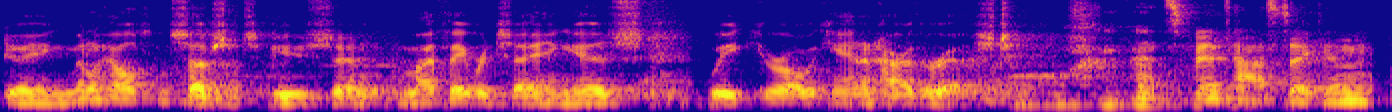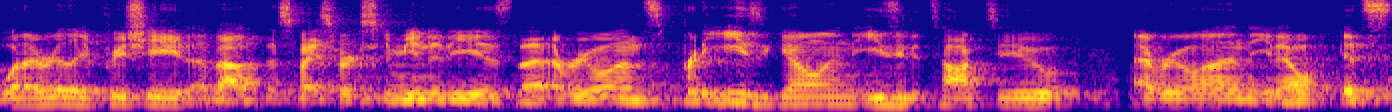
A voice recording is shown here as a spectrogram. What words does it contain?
doing mental health and substance abuse. And my favorite saying is, we cure all we can and hire the rest. That's fantastic. And what I really appreciate about the Spiceworks community is that everyone's pretty easygoing, easy to talk to. Everyone, you know, it's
